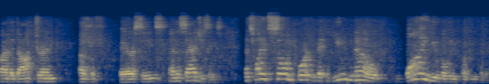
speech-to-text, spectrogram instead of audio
by the doctrine of the Pharisees and the Sadducees. That's why it's so important that you know why you believe what you believe.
